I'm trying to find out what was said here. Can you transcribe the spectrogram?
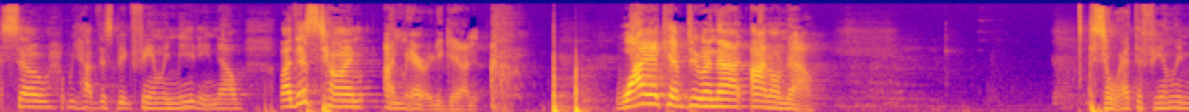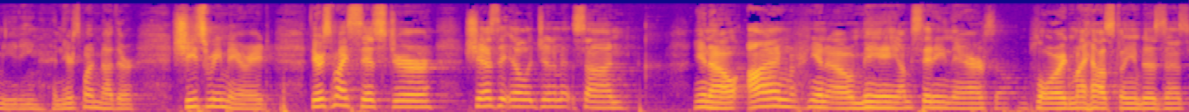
So we have this big family meeting. Now, by this time, I'm married again. Why I kept doing that, I don't know. So we're at the family meeting, and there's my mother. She's remarried. There's my sister. She has the illegitimate son. You know, I'm, you know, me. I'm sitting there, self employed, my house cleaning business.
